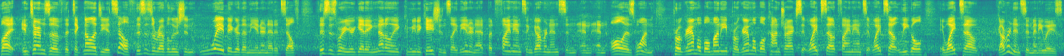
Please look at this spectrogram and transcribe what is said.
But in terms of the technology itself, this is a revolution way bigger than the internet itself. This is where you're getting not only communications like the internet, but finance and governance and, and, and all as one. Programmable money, programmable contracts. It wipes out finance. It wipes out legal. It wipes out governance in many ways.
